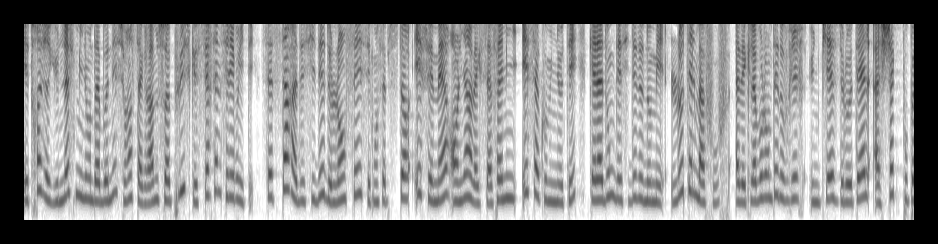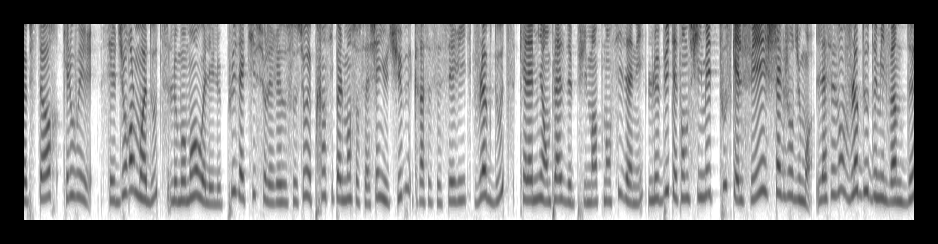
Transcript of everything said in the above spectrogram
et 3,9 millions d'abonnés sur Instagram, soit plus que certaines célébrités. Cette star a décidé de lancer ses concept stores éphémères en lien avec sa famille et sa communauté, qu'elle a donc décidé de nommer l'Hôtel Mafouf, avec la volonté d'ouvrir une pièce de l'hôtel à chaque pop-up store qu'elle ouvrirait. C'est durant le mois d'août, le moment où elle est le plus active sur les réseaux sociaux et principalement sur sa chaîne YouTube, grâce à sa série Vlog d'août, qu'elle a mis en place depuis maintenant 6 années, le but étant de filmer tout ce qu'elle fait chaque jour du mois. La saison Vlog d'août 2022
